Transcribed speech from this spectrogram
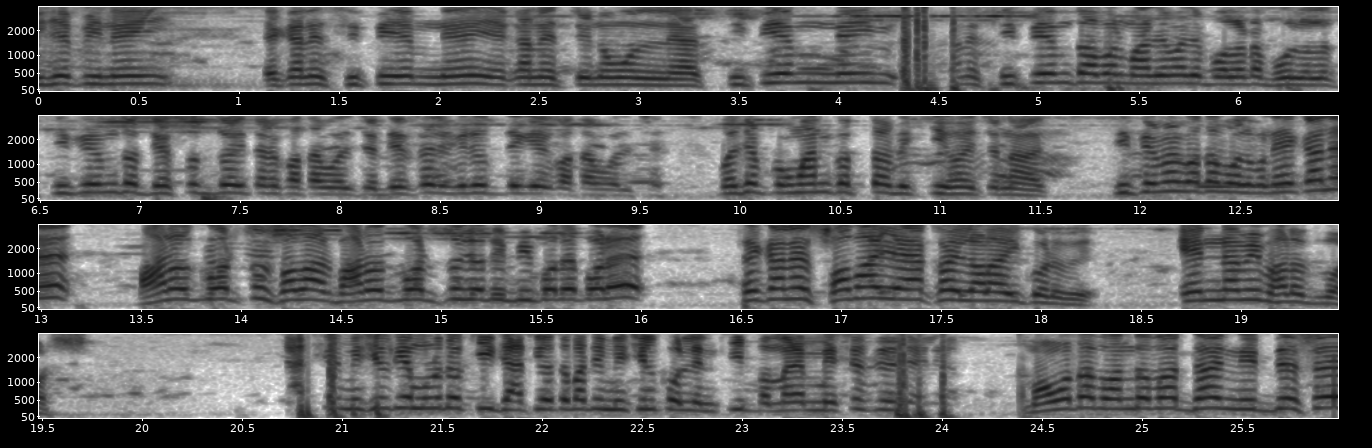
বিজেপি নেই এখানে সিপিএম নেই এখানে তৃণমূল নেই। সিপিএম নেই মানে সিপিএম তো আবার মাঝে মাঝে বলাটা ভুল হলো। সিপিএম তো দেশদ্রোহিতার কথা বলছে দেশের বিরুদ্ধে গিয়ে কথা বলছে। বলছে প্রমাণ করতে হবে কি হয়েছে না হয়েছে। সিপিএম এর কথা বলব না। এখানে ভারতবর্ষ সবার ভারতবর্ষ যদি বিপদে পড়ে সেখানে সবাই এক হয়ে লড়াই করবে। এর নামই ভারতবর্ষ। আজকের মিছিল দিয়ে মূলত কি জাতীয়তাবাদী মিছিল করলেন? কি মানে মেসেজ দিতে চাইলেন মমতা বন্দ্যোপাধ্যায়ের নির্দেশে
